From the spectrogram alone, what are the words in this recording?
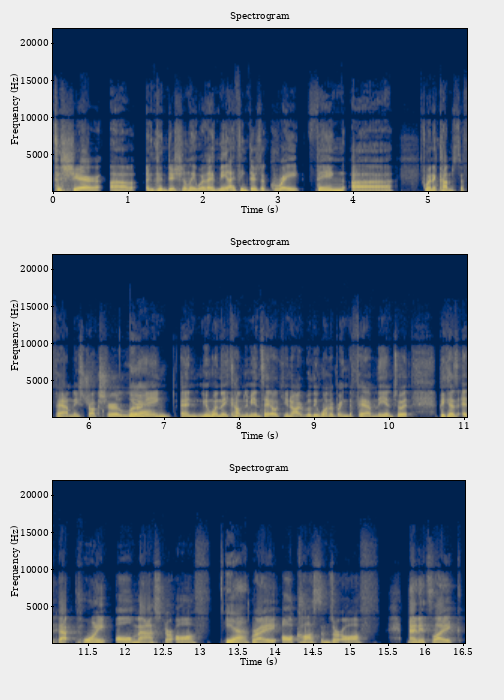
to share uh, unconditionally with. I mean, I think there's a great thing uh, when it comes to family structure, learning, and you know, when they come to me and say, "Oh, you know, I really want to bring the family into it," because at that point, all masks are off, Yeah. right? All costumes are off, and it's like.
